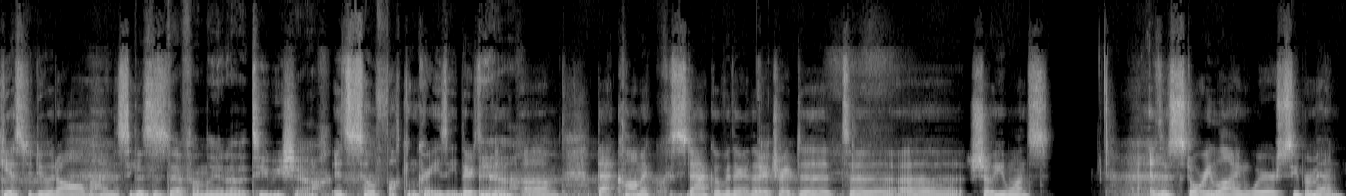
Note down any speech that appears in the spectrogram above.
He has to do it all behind the scenes. This is definitely another TV show. it's so fucking crazy. There's even Yeah. um, that comic stack over there that I tried to to uh, show you once. As a storyline where Superman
